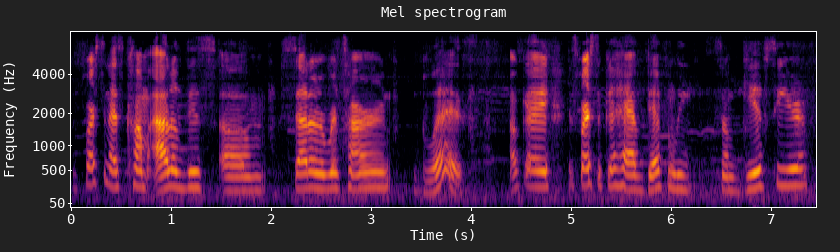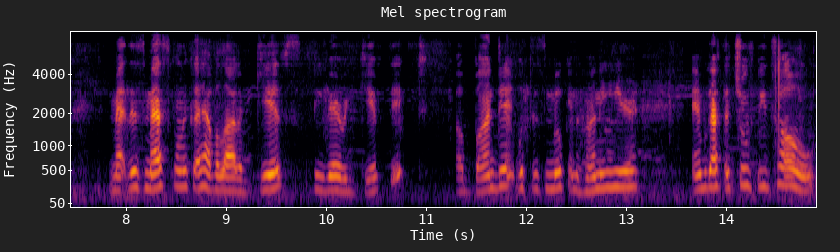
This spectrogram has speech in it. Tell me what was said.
The person has come out of this um, Saturn return blessed. Okay, this person could have definitely some gifts here. This masculine could have a lot of gifts, be very gifted, abundant with this milk and honey here. And we got the truth be told.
